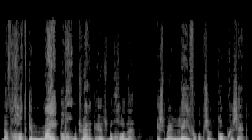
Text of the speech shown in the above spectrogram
dat God in mij een goed werk is begonnen, is mijn leven op zijn kop gezet.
